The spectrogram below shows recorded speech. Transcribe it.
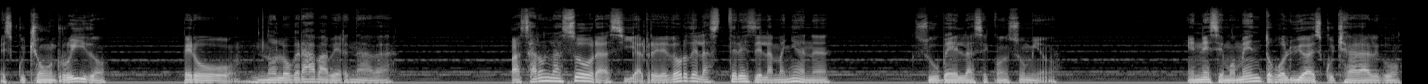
Escuchó un ruido, pero no lograba ver nada. Pasaron las horas y alrededor de las 3 de la mañana, su vela se consumió. En ese momento volvió a escuchar algo,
